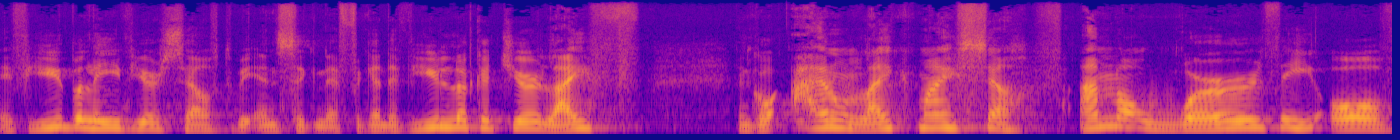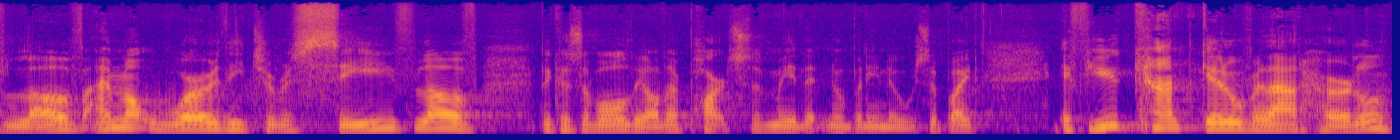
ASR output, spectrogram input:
If you believe yourself to be insignificant, if you look at your life and go, I don't like myself. I'm not worthy of love. I'm not worthy to receive love because of all the other parts of me that nobody knows about. If you can't get over that hurdle,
